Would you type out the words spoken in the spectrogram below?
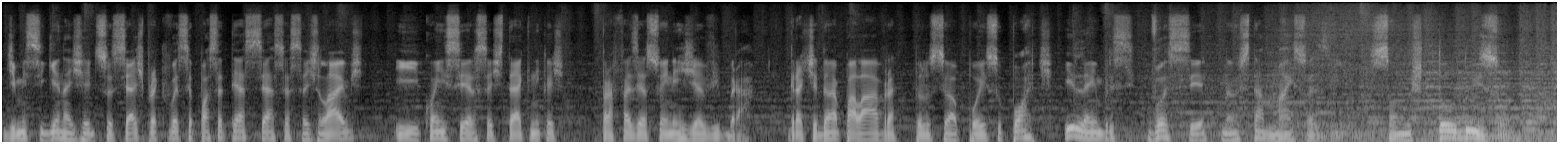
de me seguir nas redes sociais para que você possa ter acesso a essas lives e conhecer essas técnicas para fazer a sua energia vibrar. Gratidão é a palavra pelo seu apoio e suporte. E lembre-se, você não está mais sozinho. Somos todos um.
